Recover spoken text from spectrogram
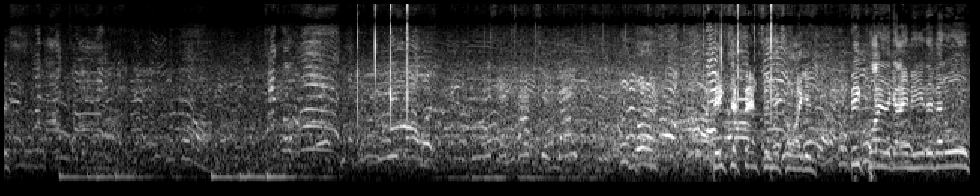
Good work. Big defence from the Tigers. Big play of the game here. They've had all,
